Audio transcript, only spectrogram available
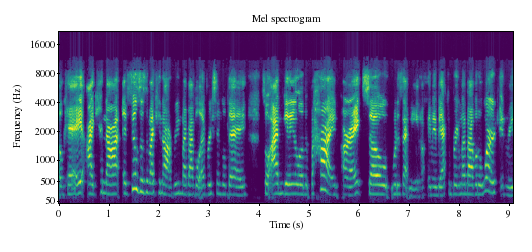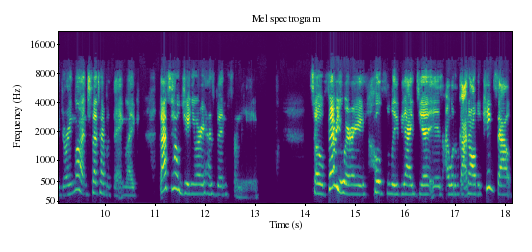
Okay, I cannot, it feels as if I cannot read my Bible every single day. So I'm getting a little bit behind. All right, so what does that mean? Okay, maybe I can bring my Bible to work and read during lunch, that type of thing. Like, that's how January has been for me. So, February, hopefully, the idea is I would have gotten all the kinks out.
